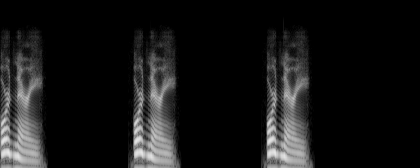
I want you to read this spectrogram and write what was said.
ordinary. Ordinary. Ordinary.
